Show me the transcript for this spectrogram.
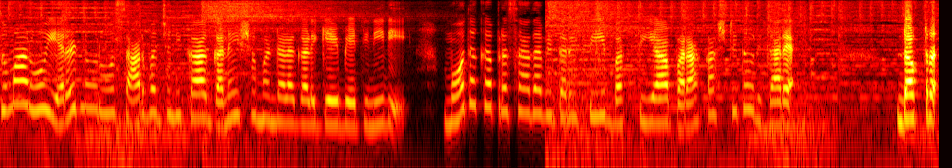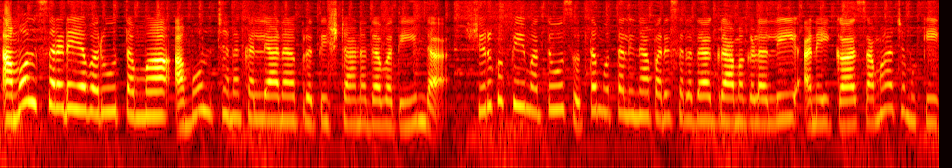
ಸುಮಾರು ಎರಡ್ನೂರು ಸಾರ್ವಜನಿಕ ಗಣೇಶ ಮಂಡಳಗಳಿಗೆ ಭೇಟಿ ನೀಡಿ ಮೋದಕ ಪ್ರಸಾದ ವಿತರಿಸಿ ಭಕ್ತಿಯ ಪರಾಕಾಷ್ಠೆ ತೋರಿದ್ದಾರೆ. ಡಾಕ್ಟರ್ ಅಮೋಲ್ ಸರಡೆಯವರು ತಮ್ಮ ಅಮೋಲ್ ಜನಕಲ್ಯಾಣ ಪ್ರತಿಷ್ಠಾನದ ವತಿಯಿಂದ ಶಿರುಗುಪ್ಪಿ ಮತ್ತು ಸುತ್ತಮುತ್ತಲಿನ ಪರಿಸರದ ಗ್ರಾಮಗಳಲ್ಲಿ ಅನೇಕ ಸಮಾಜಮುಖಿ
